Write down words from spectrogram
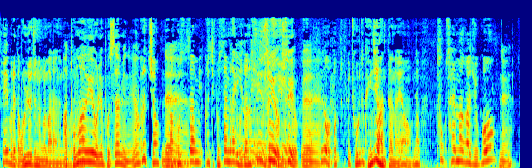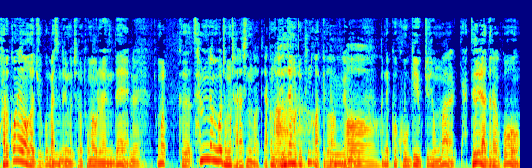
테이블에다 올려주는 걸 말하는 아, 거거든요. 도마 위에 올린 보쌈이네요. 그렇죠. 네. 아, 보쌈이 그렇지 보쌈이라기보다는 수육, 수육이죠. 수육, 수육. 예. 그래서 어떻게 조리도 굉장히 간단해요. 그냥 푹 삶아가지고 네. 바로 꺼내와가지고 말씀드린 것처럼 도마에 올려냈는데 네. 정말 그 삶는 걸 정말 잘하시는 것 같아요. 약간 뭐 아. 된장을 좀푼 것 같기도 하고요. 음. 어. 근데 그 고기 육질이 정말 야들야들하고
